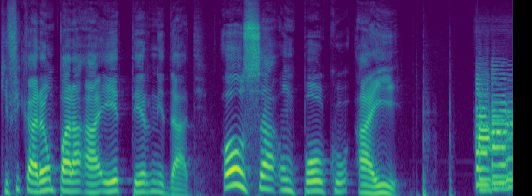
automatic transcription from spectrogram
que ficarão para a eternidade. Ouça um pouco aí. fazia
